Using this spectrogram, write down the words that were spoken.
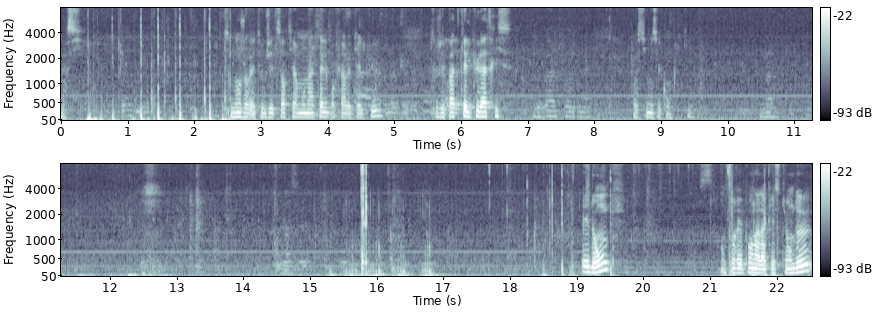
Merci. Sinon j'aurais été obligé de sortir mon attel pour faire le calcul, parce que j'ai pas de calculatrice. Aussi, mais c'est compliqué. Et donc, répondre à la question 2.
